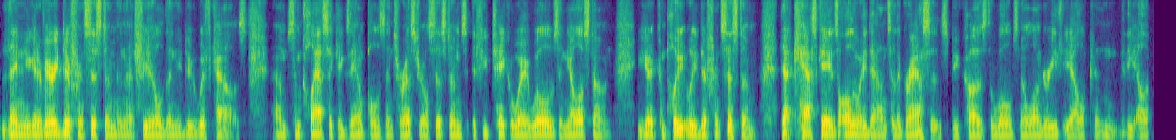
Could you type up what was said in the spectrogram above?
then you get a very different system in that field than you do with cows. Um, some classic examples in terrestrial systems if you take away wolves in Yellowstone, you get a completely different system that cascades all the way down to the grasses because the wolves no longer eat the elk and the elk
